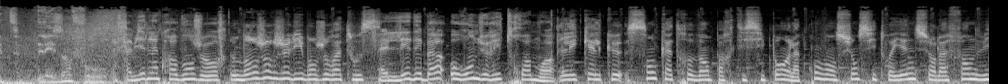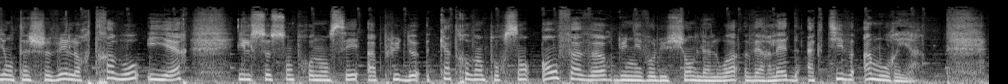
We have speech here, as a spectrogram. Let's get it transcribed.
Alouette, les infos. Fabienne Lacroix, bonjour. Bonjour Julie, bonjour à tous. Les débats auront duré trois mois. Les quelques 180 participants à la Convention citoyenne sur la fin de vie ont achevé leurs travaux hier. Ils se sont prononcés à plus de 80% en faveur d'une évolution de la loi vers l'aide active à mourir.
